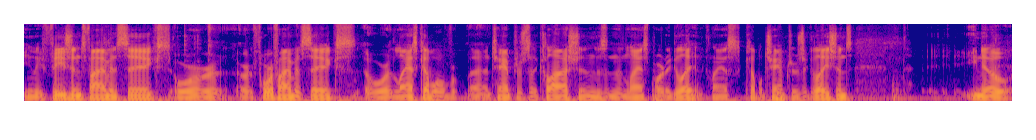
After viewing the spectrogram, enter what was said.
you know, Ephesians five and six, or or four, five and six, or the last couple of uh, chapters of Colossians, and the last part of Gal- last couple chapters of Galatians. You know,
